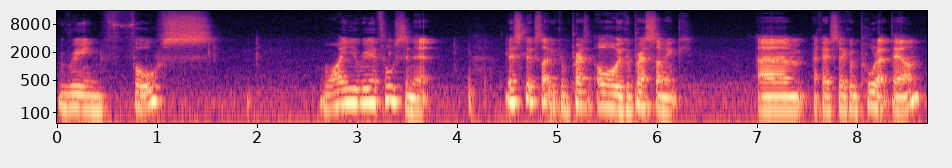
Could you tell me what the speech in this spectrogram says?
Reinforce. Why are you reinforcing it? This looks like we can press. Oh, we can press something. Um, okay, so we can pull that down.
